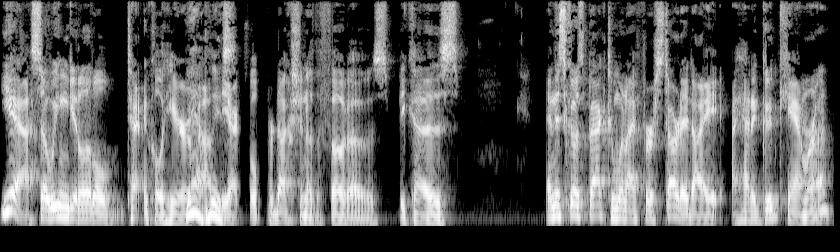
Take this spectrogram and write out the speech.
Yeah, so we can get a little technical here yeah, about please. the actual production of the photos because, and this goes back to when I first started. I, I had a good camera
